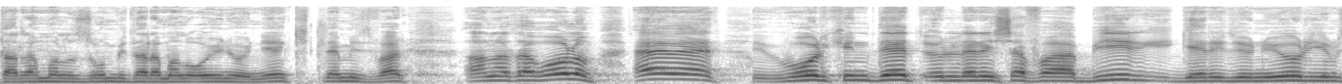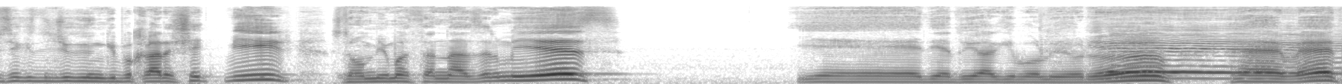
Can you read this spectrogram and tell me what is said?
Daramalı zombi daramalı oyun oynayan kitlemiz var. Anlatak oğlum. Evet. Walking Dead Ölülerin Şafağı 1 geri dönüyor. 28. gün gibi karışık bir. Zombi masanına hazır mıyız? Ye diye duyar gibi oluyorum. Evet.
